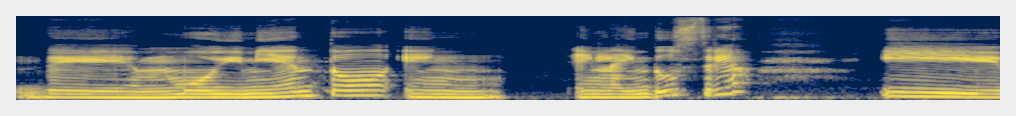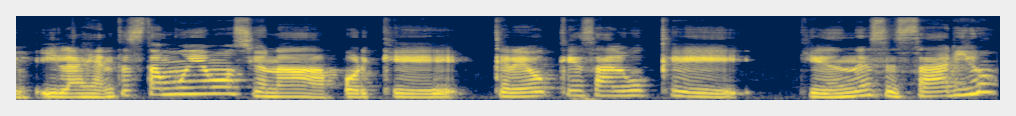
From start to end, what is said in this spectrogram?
movimiento en, la industria. Y, la gente está muy emocionada porque creo que es algo que, es necesario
